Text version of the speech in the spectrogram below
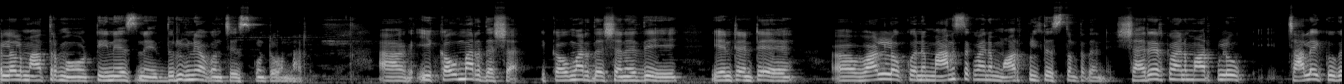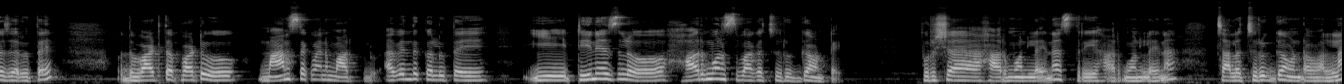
పిల్లలు మాత్రము టీనేజ్ని దుర్వినియోగం చేసుకుంటూ ఉన్నారు. ఈ కౌమార దశ ఈ కౌమార దశ అనేది ఏంటంటే వాళ్ళలో కొన్ని మానసికమైన మార్పులు తెస్తుంటుందండి. శారీరకమైన మార్పులు చాలా ఎక్కువగా జరుగుతాయి. వాటితో పాటు మానసికమైన మార్పులు అవి ఎందుకు కలుగుతాయి? ఈ టీనేజ్లో హార్మోన్స్ బాగా చురుగ్గా ఉంటాయి. పురుష హార్మోన్లైనా స్త్రీ హార్మోన్లైనా చాలా చురుగ్గా ఉండడం వలన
